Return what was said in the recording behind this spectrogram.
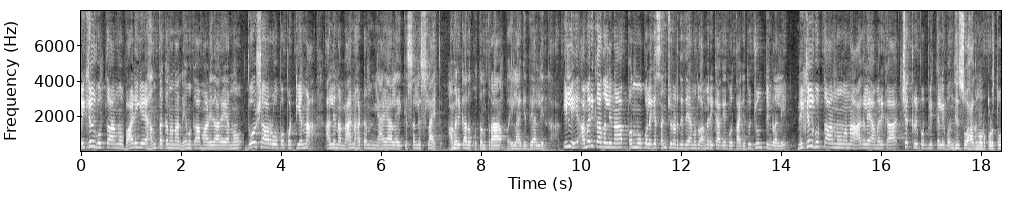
ನಿಖಿಲ್ ಗುಪ್ತಾ ಅನ್ನೋ ಬಾಡಿಗೆ ಹಂತಕನನ್ನ ನೇಮಕ ಮಾಡಿದ್ದಾರೆ ಅನ್ನೋ ದೋಷಾರೋಪ ಪಟ್ಟಿಯನ್ನ ಅಲ್ಲಿನ ಮ್ಯಾನ್ಹಟನ್ ನ್ಯಾಯಾಲಯಕ್ಕೆ ಸಲ್ಲಿಸಲಾಯಿತು. ಅಮೆರಿಕದ ಕುತಂತ್ರ ಬಯಲಾಗಿದ್ದೆ ಅಲ್ಲಿಂದ. ಇಲ್ಲಿ ಅಮೆರಿಕಾದಲ್ಲಿನ ಪನ್ನು ಕೊಲೆಗೆ ಸಂಚು ನಡೆದಿದೆ ಅನ್ನೋದು ಅಮೆರಿಕಾಗೆ ಗೊತ್ತಾಗಿದ್ದು ಜೂನ್ ತಿಂಗಳಲ್ಲಿ ನಿಖಿಲ್ ಗುಪ್ತಾ ಅನ್ನೋನನ್ನ ಆಗಲೇ ಅಮೆರಿಕ ಚೆಕ್ ರಿಪಬ್ಲಿಕ್ ಅಲ್ಲಿ ಬಂಧಿಸುವ ಹಾಗೆ ನೋಡ್ಕೊಳ್ತು.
